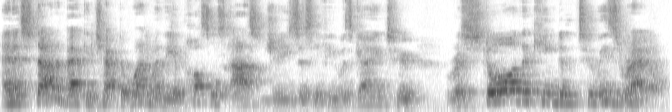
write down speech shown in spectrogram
And it started back in chapter 1 when the apostles asked Jesus if he was going to restore the kingdom to Israel.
